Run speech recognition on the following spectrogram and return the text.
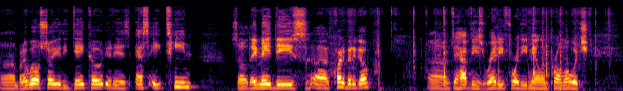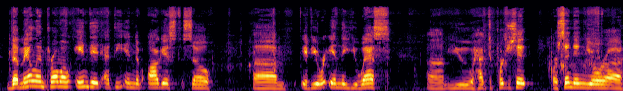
Um, but I will show you the day code. It is S18. So they made these uh, quite a bit ago um, to have these ready for the mail-in promo, which the mail-in promo ended at the end of August. So um, if you were in the U.S., um, you had to purchase it or send in your uh,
